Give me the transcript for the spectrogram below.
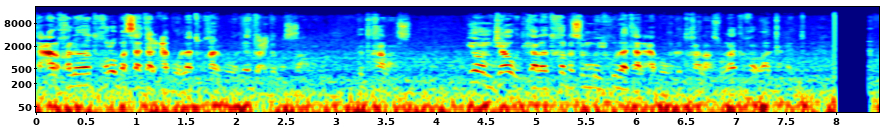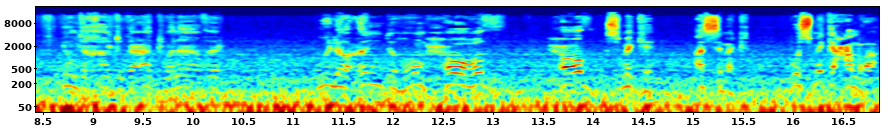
تعالوا خلوه يدخلوا بس لا تلعبون لا تخربون. اقعدوا بالصالة. قلت خلاص. يوم جو قال ادخل بس أمي يقول لا تلعبون. قلت خلاص ولا ادخل واقعد سمعت وناظر ولو عندهم حوض حوض سمكة السمك. وسمكه حمراء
